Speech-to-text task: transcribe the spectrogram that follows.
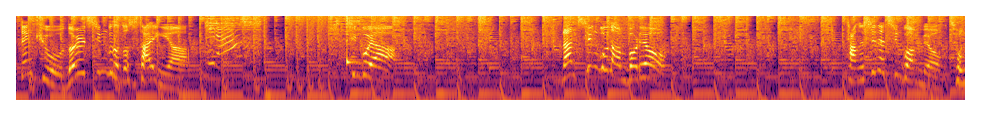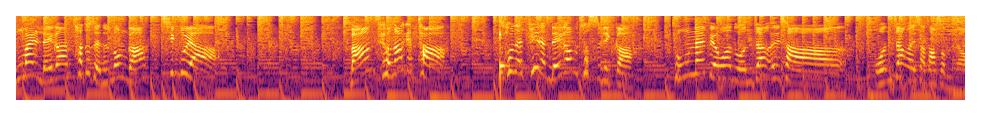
땡큐. 널 친구로 둬서 다행이야. 친구야. 난 친구는 안 버려. 당신의 친구 한 명. 정말 내가 타도 되는 건가? 친구야. 마음 편하게 타. 손에 피는 내가 묻혔으니까. 동네 병원 원장 의사 원장 의사 다섯 명.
